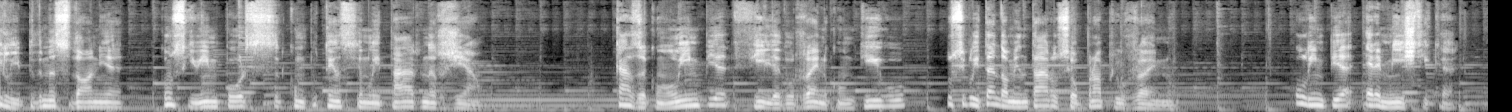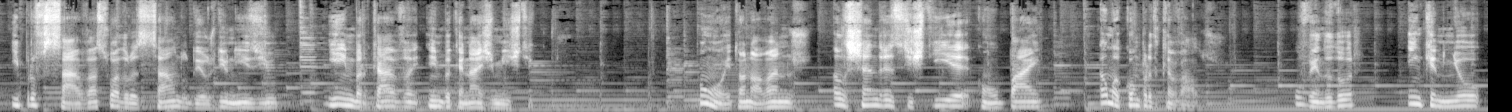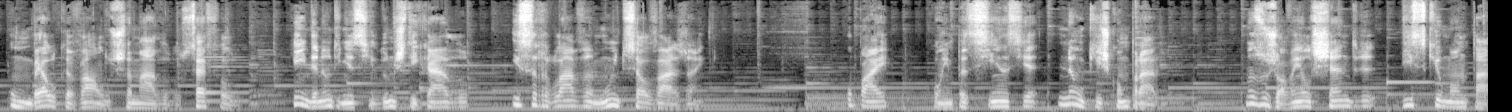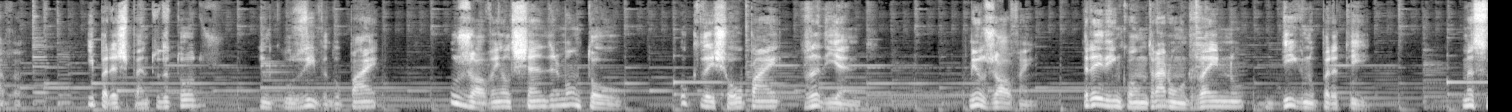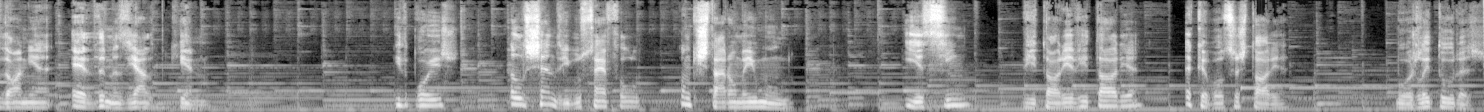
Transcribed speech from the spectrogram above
Filipe de Macedónia conseguiu impor-se como potência militar na região. Casa com Olímpia, filha do reino contíguo, possibilitando aumentar o seu próprio reino. Olímpia era mística e professava a sua adoração do deus Dionísio e embarcava em bacanais místicos. Com oito ou nove anos, Alexandre assistia com o pai a uma compra de cavalos. O vendedor encaminhou um belo cavalo chamado Bucéfalo, que ainda não tinha sido domesticado e se revelava muito selvagem. O pai, com impaciência, não o quis comprar, mas o jovem Alexandre disse que o montava, e para espanto de todos, inclusive do pai, o jovem Alexandre montou-o, o que deixou o pai radiante. Meu jovem, terei de encontrar um reino digno para ti. Macedónia é demasiado pequeno. E depois, Alexandre e Bucéfalo conquistaram meio mundo. E assim, vitória, vitória, acabou-se a história. Boas leituras.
